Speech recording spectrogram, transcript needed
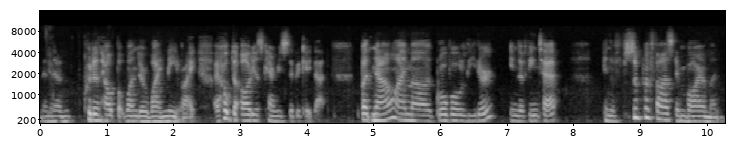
and yeah. then couldn't help but wonder why me, right? I hope the audience can reciprocate that. But now I'm a global leader in the fintech in a super fast environment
